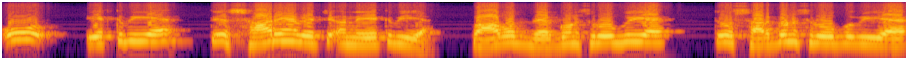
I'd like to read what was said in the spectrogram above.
ਉਹ ਇੱਕ ਵੀ ਹੈ ਤੇ ਸਾਰਿਆਂ ਵਿੱਚ ਅਨੇਕ ਵੀ ਹੈ। ਭਾਵ ਉਹ ਨਿਰਗੁਣ ਸਰੂਪ ਵੀ ਹੈ ਤੇ ਉਹ ਸਰਗੁਣ ਸਰੂਪ ਵੀ ਹੈ।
